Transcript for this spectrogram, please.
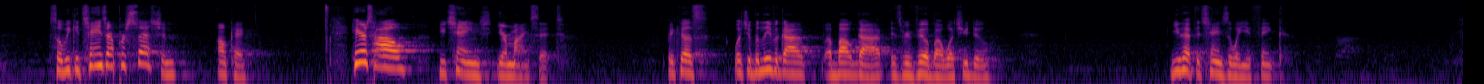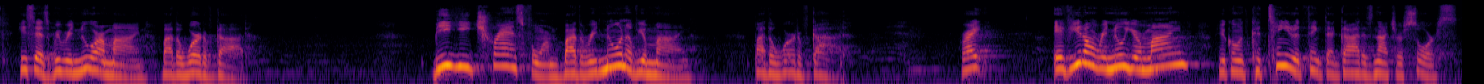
so we can change our perception, okay. Here's how you change your mindset. Because what you believe about God is revealed by what you do. You have to change the way you think. He says, We renew our mind by the word of God. Be ye transformed by the renewing of your mind by the word of God. Right? If you don't renew your mind, you're going to continue to think that God is not your source.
